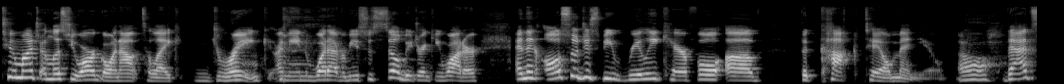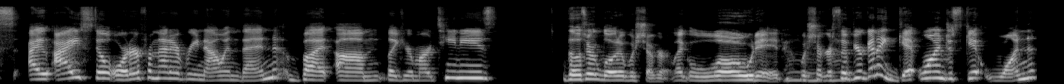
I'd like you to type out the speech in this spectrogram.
too much unless you are going out to like drink. I mean whatever but you should still be drinking water. And then also just be really careful of the cocktail menu. Oh, that's i i still order from that every now and then but um like your martinis those are loaded with sugar like loaded with sugar. So Mhm. if you're gonna get one just get one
